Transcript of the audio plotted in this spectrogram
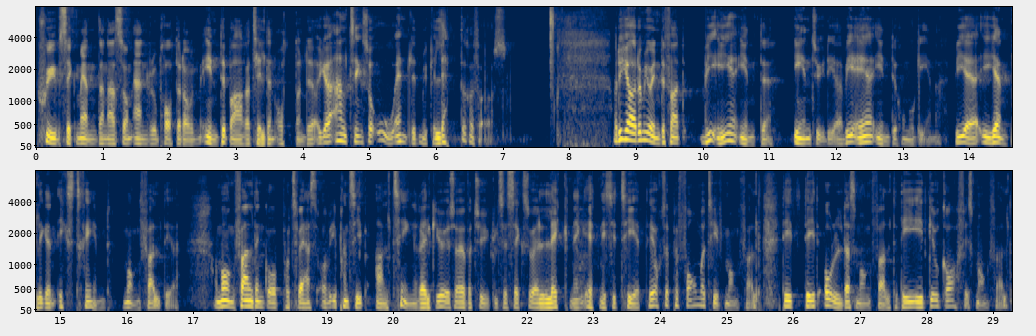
sju segmenten som Andrew pratade om inte bara till den åttonde och gör allting så oändligt mycket lättare för oss? Och det gör de ju inte för att vi är inte entydiga, vi är inte homogena. Vi är egentligen extremt mångfaldiga. Och mångfalden går på tvärs av i princip allting. Religiös övertygelse, sexuell läggning, etnicitet. Det är också performativ mångfald. Det är, det är ett åldersmångfald, det är ett geografisk mångfald.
